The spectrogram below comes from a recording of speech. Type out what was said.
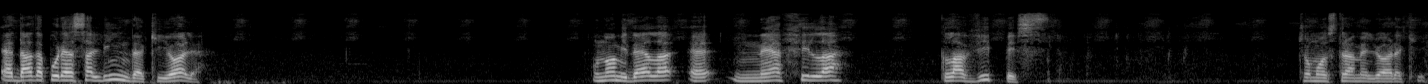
é dada por essa linda aqui, olha. O nome dela é Néfila clavipes. Deixa eu mostrar melhor aqui.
